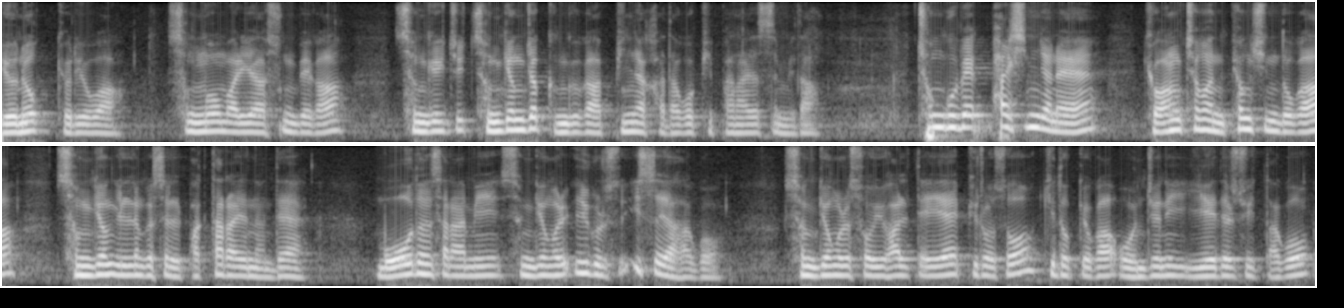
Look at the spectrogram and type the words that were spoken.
연옥 교리와 성모 마리아 숭배가 성경적, 성경적 근거가 빈약하다고 비판하였습니다. 1980년에 교황청은 평신도가 성경 읽는 것을 박탈하였는데 모든 사람이 성경을 읽을 수 있어야 하고 성경을 소유할 때에 비로소 기독교가 온전히 이해될 수 있다고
